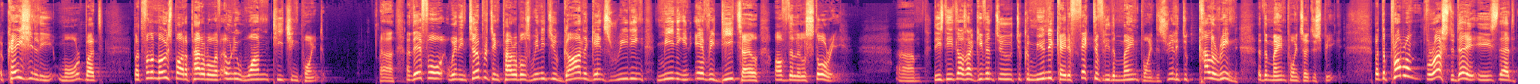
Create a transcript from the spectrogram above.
occasionally more, but, but for the most part, a parable of only one teaching point. Uh, and therefore, when interpreting parables, we need to guard against reading meaning in every detail of the little story. Um, these details are given to, to communicate effectively the main point. It's really to color in the main point, so to speak. But the problem for us today is that,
